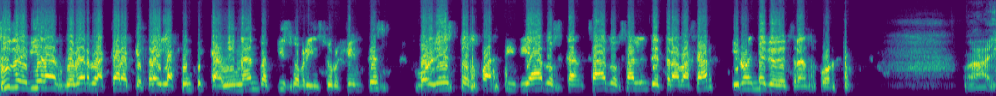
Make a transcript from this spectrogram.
Tú debieras de ver la cara que trae la gente caminando aquí sobre insurgentes, molestos, fastidiados, cansados, salen de trabajar y no hay medio de transporte. Ay,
